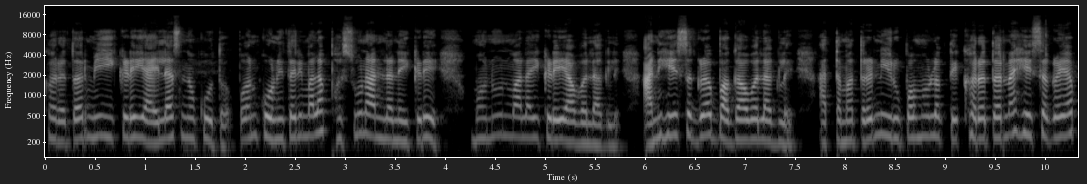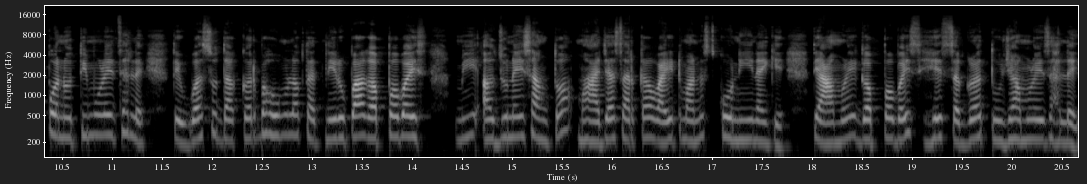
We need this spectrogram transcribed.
खरं तर मी इकडे यायलाच नको होतं पण कोणीतरी मला फसवून आणलं नाही इकडे म्हणून मला इकडे यावं लागले आणि हे सगळं बघावं लागलंय आता मात्र निरूपा म्हणू लागते खरं तर ना हे सगळं या पनोतीमुळे झालंय. तेव्हा सुधाकर भाऊ म्हणू लागतात निरूपा गप्प बैस. मी अजूनही सांगतो माझ्यासारखा वाईट माणूस कोणीही नाही आहे त्यामुळे गप्प बैस हे सगळं तुझ्यामुळे झालंय.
